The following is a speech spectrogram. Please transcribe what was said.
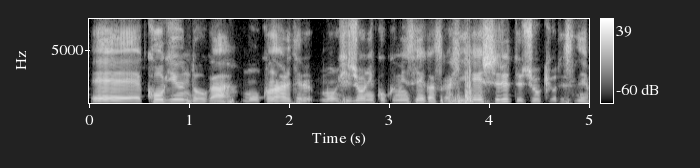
えー、抗議運動がもう行われている。もう非常に国民生活が疲弊しているという状況ですね。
